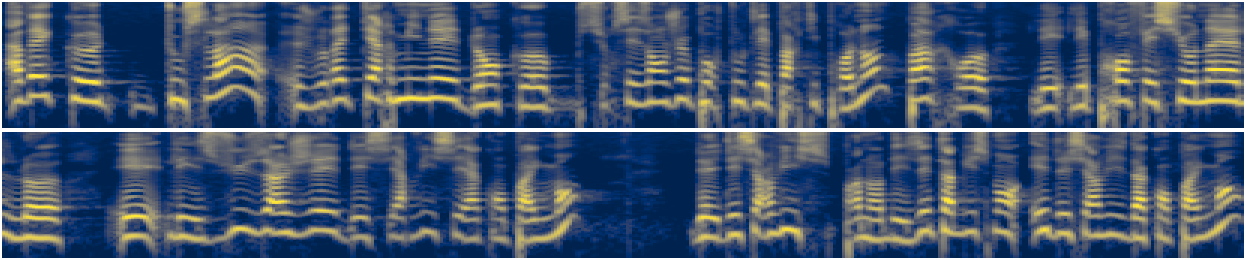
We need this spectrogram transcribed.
avec euh, tout cela, je voudrais terminer donc, euh, sur ces enjeux pour toutes les parties prenantes par les, professionnels et les usagers des services et accompagnements, des, services, pardon, des établissements et des services d'accompagnement.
